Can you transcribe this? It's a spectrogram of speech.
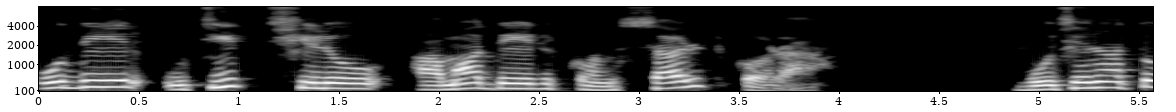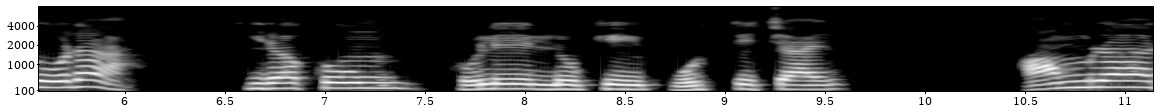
ওদের উচিত ছিল আমাদের কনসাল্ট করা। বোঝে না তো ওরা কীরকম হলে লোকে পড়তে চায়। আমরা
